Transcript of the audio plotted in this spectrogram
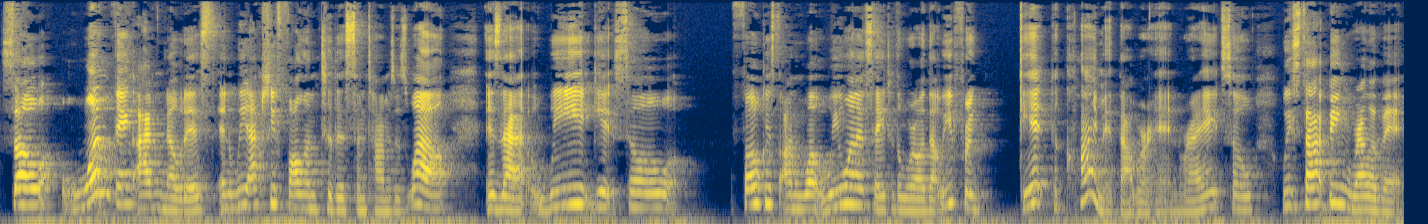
So, one thing I've noticed, and we actually fall into this sometimes as well, is that we get so focused on what we want to say to the world that we forget the climate that we're in, right? So, we stop being relevant.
